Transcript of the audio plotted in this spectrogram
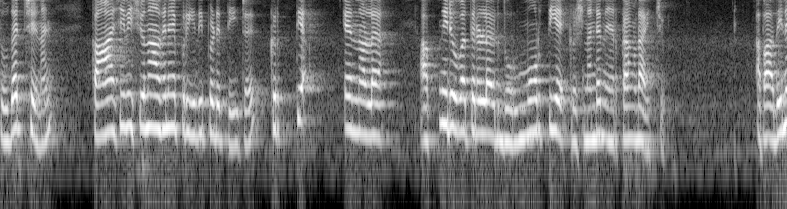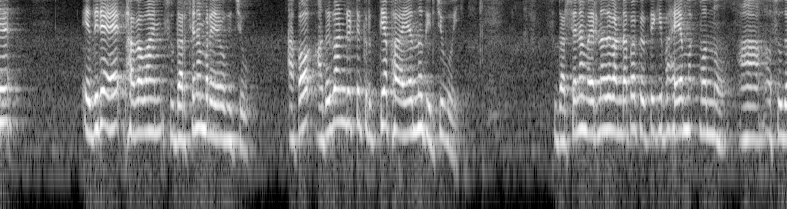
സുദക്ഷിണൻ കാശി വിശ്വനാഥനെ പ്രീതിപ്പെടുത്തിയിട്ട് കൃത്യ എന്നുള്ള അഗ്നിരൂപത്തിലുള്ള ഒരു ദുർമൂർത്തിയെ കൃഷ്ണന്റെ നേർക്കാങ്ങോട്ട് അയച്ചു. അപ്പോൾ അതിന് എതിരെ ഭഗവാൻ സുദർശനം പ്രയോഗിച്ചു. അപ്പോൾ അത് കണ്ടിട്ട് കൃത്യ ഭയന്ന് തിരിച്ചുപോയി. സുദർശനം വരുന്നത് കണ്ടപ്പോൾ കൃത്യക്ക് ഭയം വന്നു. ആ സുദ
